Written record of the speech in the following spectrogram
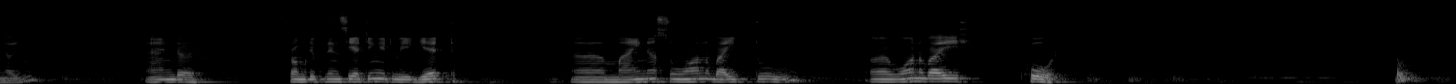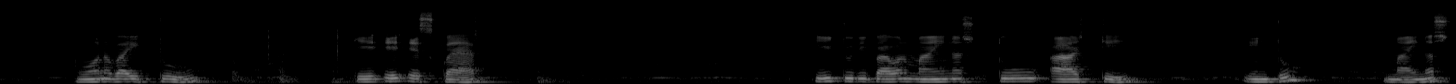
energy. And uh, from differentiating it we get uh, minus 1 by 2 uh, 1 by 4 1 by 2 ka square. E to the power minus 2 rt into minus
